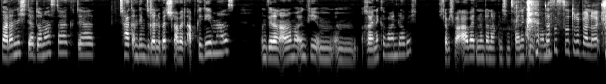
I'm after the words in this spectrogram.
War dann nicht der Donnerstag der Tag, an dem du deine Bachelorarbeit abgegeben hast? Und wir dann auch nochmal irgendwie im, im Rheinecke waren, glaube ich. Ich glaube, ich war arbeiten und danach bin ich ins Rheinecke gekommen. Das ist so drüber, Leute.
